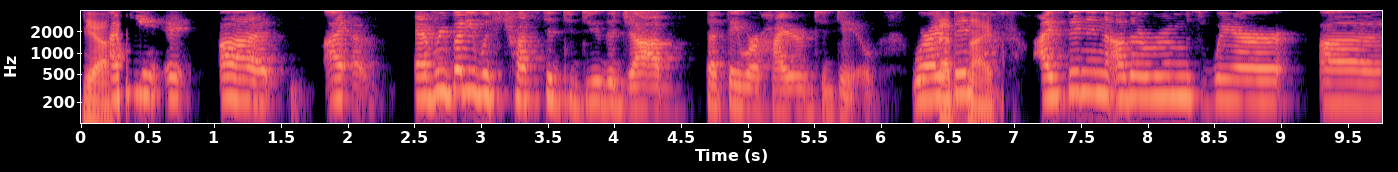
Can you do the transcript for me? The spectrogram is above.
Yeah. I mean, it, uh, I uh, everybody was trusted to do the job that they were hired to do. Where I've That's been nice. I've been in other rooms where uh,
